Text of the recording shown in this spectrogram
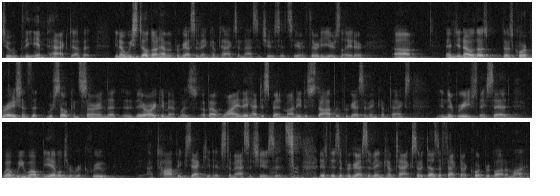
to the impact of it. You know, we still don't have a progressive income tax in Massachusetts here, 30 years later. Um, and you know, those, those corporations that were so concerned that uh, their argument was about why they had to spend money to stop a progressive income tax. In their briefs, they said, well, we won't be able to recruit uh, top executives to Massachusetts if there's a progressive income tax, so it does affect our corporate bottom line.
